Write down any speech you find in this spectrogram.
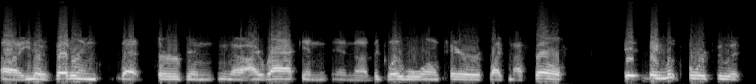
uh, you know, veterans that served in, you know, Iraq and, and uh, the global war on terror, like myself, it, they look forward to it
